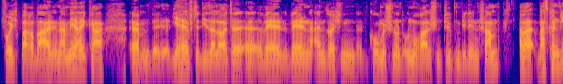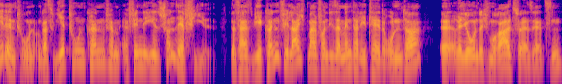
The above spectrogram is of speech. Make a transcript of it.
furchtbare Wahlen in Amerika. Ähm, die Hälfte dieser Leute äh, wählen, wählen einen solchen komischen und unmoralischen Typen wie den Trump. Aber was können wir denn tun? Und was wir tun können, finde ich, ist schon sehr viel. Das heißt, wir können vielleicht mal von dieser Mentalität runter äh, Religion durch Moral zu ersetzen.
